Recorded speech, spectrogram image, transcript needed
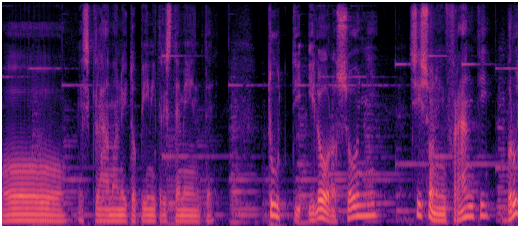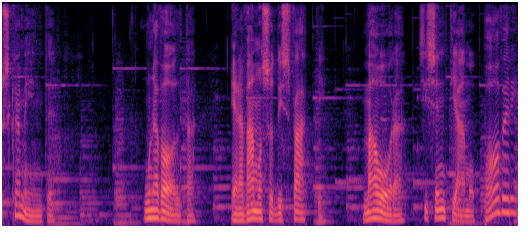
Oh, esclamano i topini tristemente, tutti i loro sogni si sono infranti bruscamente. Una volta eravamo soddisfatti, ma ora ci sentiamo poveri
